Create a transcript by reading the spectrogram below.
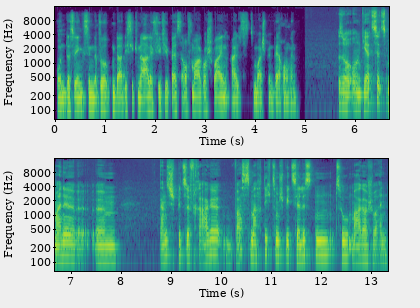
Und deswegen sind, wirken da die Signale viel, viel besser auf Magerschwein als zum Beispiel in Währungen. So, und jetzt jetzt meine ähm, ganz spitze Frage. Was macht dich zum Spezialisten zu Magerschwein?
